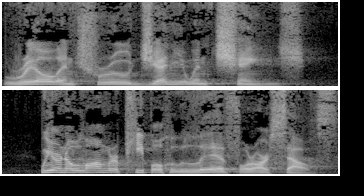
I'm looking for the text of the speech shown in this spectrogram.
real and true, genuine change. We are no longer people who live for ourselves.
